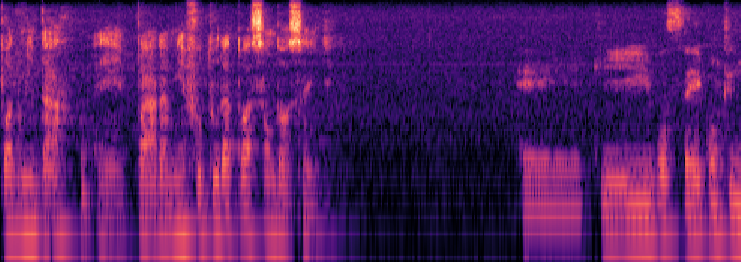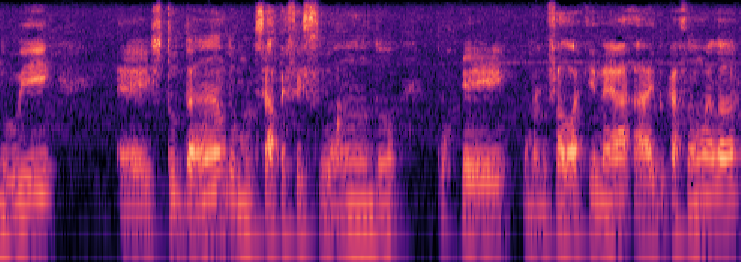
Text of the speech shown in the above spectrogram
pode me dar é, para a minha futura atuação docente? É que você continue é, estudando, muito se aperfeiçoando, porque, como a gente falou aqui, né, a educação ela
